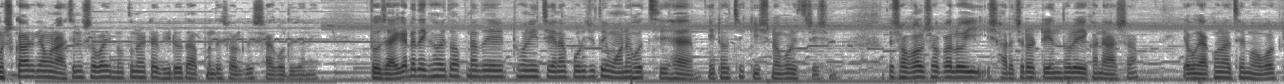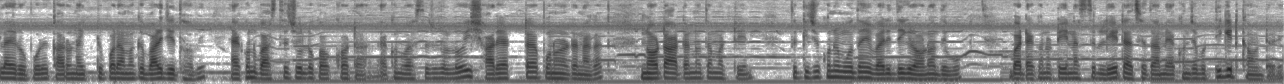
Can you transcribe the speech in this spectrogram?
নমস্কার, কেমন আছেন সবাই? নতুন একটা ভিডিওতে আপনাদের সকলকে স্বাগত জানাই। তো জায়গাটা দেখে হয়তো আপনাদের একটুখানি চেনা পরিচিতই মনে হচ্ছে হ্যাঁ এটা হচ্ছে কৃষ্ণনগর স্টেশন। তো সকাল সকাল ওই সাড়ে ছটা ট্রেন ধরে এখানে আসা এবং এখন আছে আমি ওভারফ্লাইয়ের উপরে, কারণ একটু পরে আমাকে বাড়ি যেতে হবে। এখন বাসতে চলল ক- কটা? এখন বাসতে চলল ওই সাড়ে আটটা, পনেরোটা নাগাদ, নটা আটান্নতে আমার ট্রেন। তো কিছুক্ষণের মধ্যে আমি বাড়ির দিকে রওনা দেবো। বাট এখনও ট্রেন আসতে লেট আছে, তো আমি এখন যাব টিকিট কাউন্টারে।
